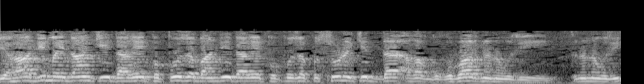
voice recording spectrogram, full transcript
جهادي میدان کې دغه په پوزه باندې دغه په پوزه په سوړ کې د هغه غبار نه نوځي څنګه نوځي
